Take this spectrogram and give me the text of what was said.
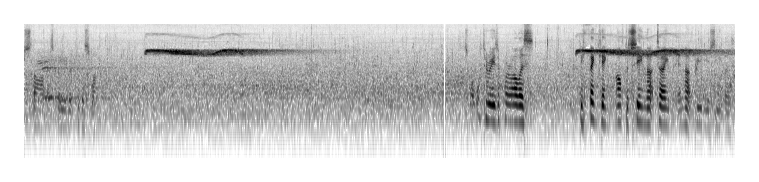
Start as favourite for this one. So what will Teresa Perales be thinking after seeing that time in that previous heat race?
